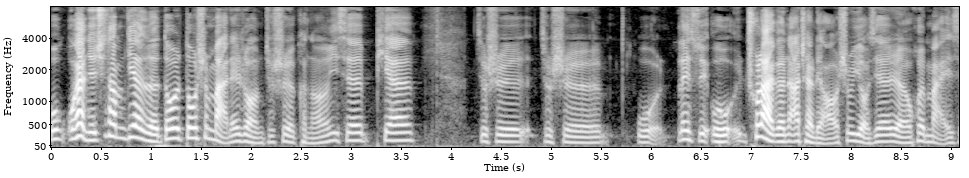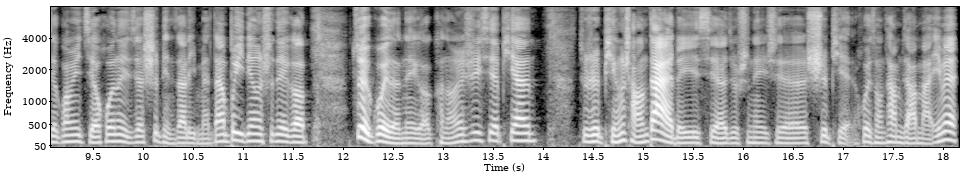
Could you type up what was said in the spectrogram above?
我我感觉去他们店的都都是买那种，就是可能一些偏，就是就是。我类似于我出来跟阿扯聊，是不是有些人会买一些关于结婚的一些饰品在里面，但不一定是那个最贵的那个，可能是一些偏就是平常戴的一些就是那些饰品会从他们家买，因为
